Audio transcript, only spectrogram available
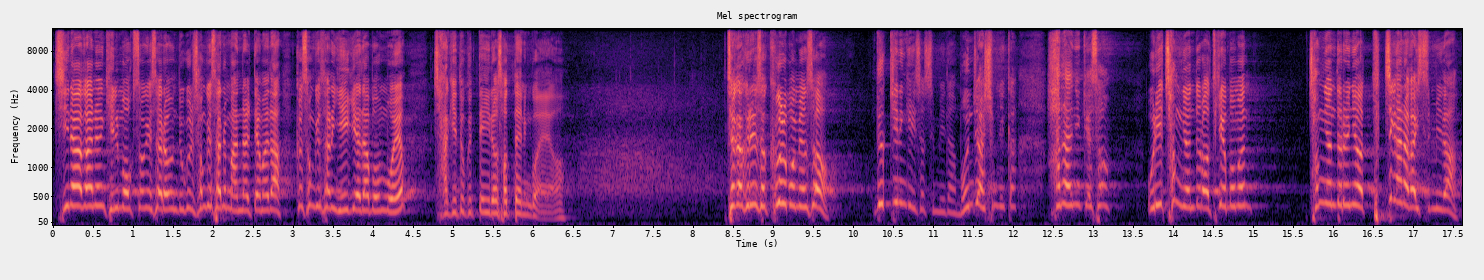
지나가는 길목 속에서 여러분 누구를 선교사를 만날 때마다 그 선교사는 얘기하다 보면 뭐예요? 자기도 그때 일어섰다는 거예요. 제가 그래서 그걸 보면서 느끼는 게 있었습니다. 뭔지 아십니까? 하나님께서 우리 청년들 어떻게 보면 청년들은요 특징 하나가 있습니다.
